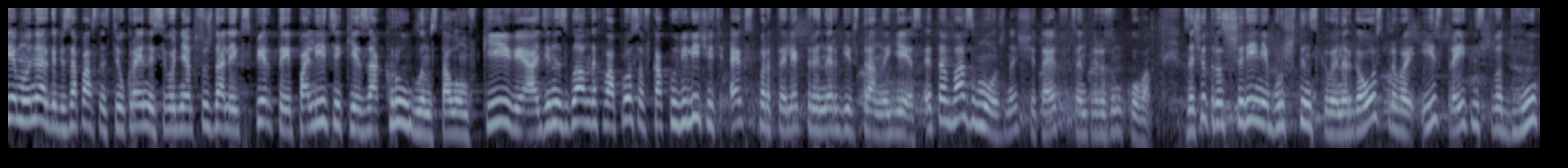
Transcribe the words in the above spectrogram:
Тему энергобезопасности Украины сегодня обсуждали эксперты и политики за круглым столом в Киеве. Один из главных вопросов – как увеличить экспорт электроэнергии в страны ЕС. Это возможно, считают в центре Разумкова. За счет расширения Бурштинского энергоострова и строительства двух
